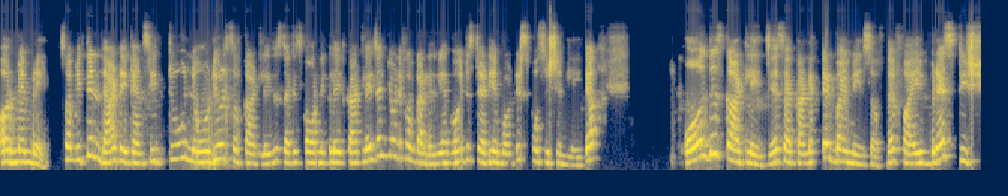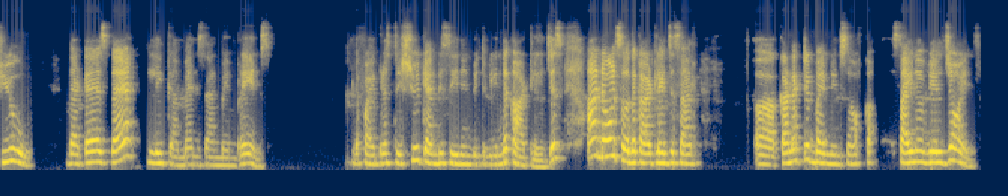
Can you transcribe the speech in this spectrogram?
or membrane. So within that, you can see two nodules of cartilages, that is corniculate cartilage and cuneiform cartilage. We are going to study about its position later. All these cartilages are connected by means of the fibrous tissue, that is the ligaments and membranes the fibrous tissue can be seen in between the cartilages. And also the cartilages are uh, connected by means of synovial joints.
